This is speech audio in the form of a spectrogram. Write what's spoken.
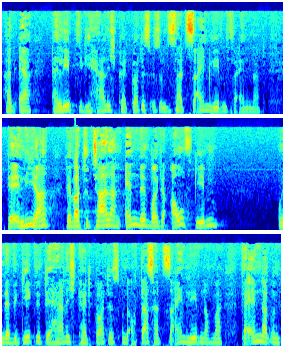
hat er erlebt, wie die Herrlichkeit Gottes ist und es hat sein Leben verändert. Der Elia, der war total am Ende, wollte aufgeben und er begegnet der Herrlichkeit Gottes und auch das hat sein Leben nochmal verändert. Und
